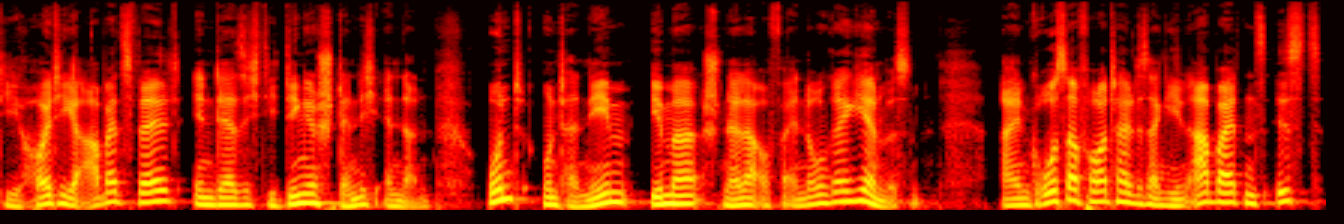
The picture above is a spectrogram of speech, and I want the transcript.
die heutige Arbeitswelt, in der sich die Dinge ständig ändern und Unternehmen immer schneller auf Veränderungen reagieren müssen. Ein großer Vorteil des agilen Arbeitens ist,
